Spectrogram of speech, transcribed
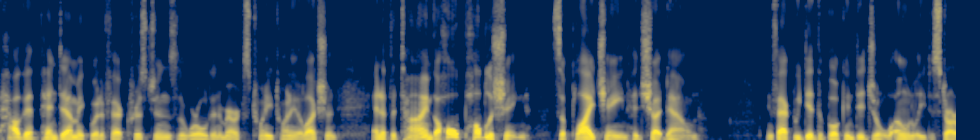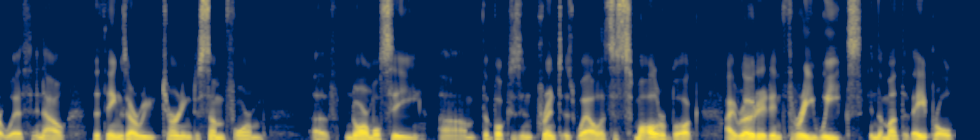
how that pandemic would affect Christians, the world, and America's 2020 election. And at the time, the whole publishing supply chain had shut down. In fact, we did the book in digital only to start with, and now the things are returning to some form of normalcy. Um, the book is in print as well. It's a smaller book. I wrote it in three weeks in the month of April.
